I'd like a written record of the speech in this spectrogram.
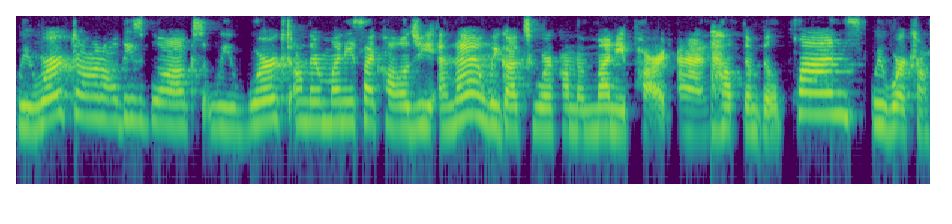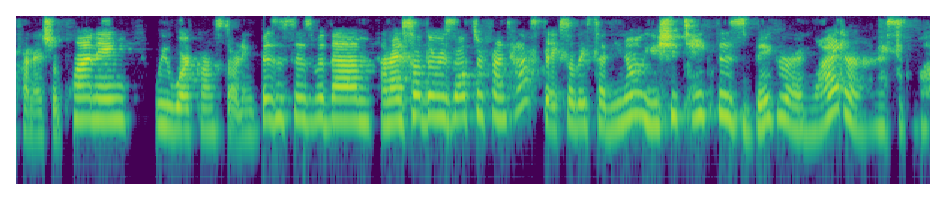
we worked on all these blocks. We worked on their money psychology. And then we got to work on the money part and help them build plans. We worked on financial planning. We worked on starting businesses with them. And I saw the results are fantastic. So they said, you know, you should take this bigger and wider. And I said, well,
